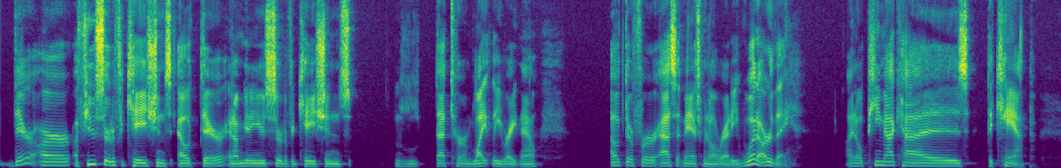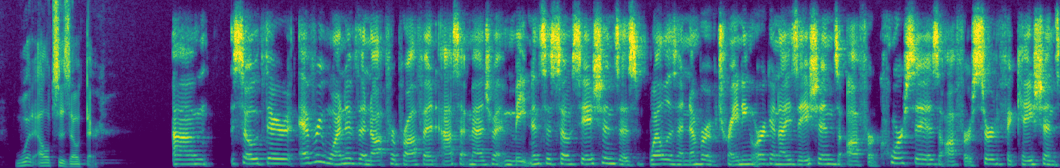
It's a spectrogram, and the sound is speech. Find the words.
there are a few certifications out there, and I'm going to use certifications, that term lightly right now, out there for asset management already. What are they? I know PEMAC has the camp. What else is out there? Um, so there every one of the not-for-profit asset management and maintenance associations as well as a number of training organizations offer courses offer certifications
